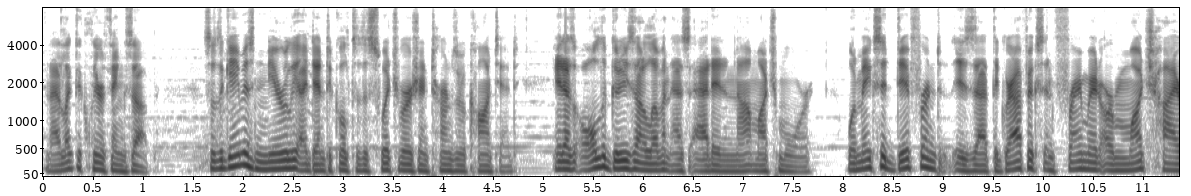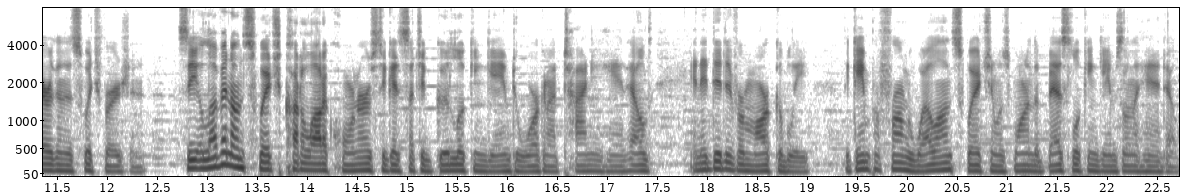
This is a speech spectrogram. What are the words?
and I'd like to clear things up. So the game is nearly identical to the Switch version in terms of content. It has all the goodies that 11S added and not much more. What makes it different is that the graphics and frame rate are much higher than the Switch version. See, 11 on Switch cut a lot of corners to get such a good looking game to work on a tiny handheld, and it did it remarkably. The game performed well on Switch and was one of the best looking games on the handheld.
